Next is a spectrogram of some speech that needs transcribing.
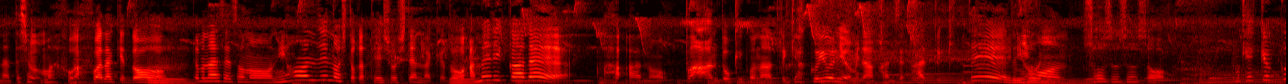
ね。私もまあふわふわだけど、うん、でもなんせその日本人の人が提唱してんだけど、うん、アメリカであのバーンと大きくなって逆輸入みたいな感じで帰ってきて日本。そうそうそうそう。でも結局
